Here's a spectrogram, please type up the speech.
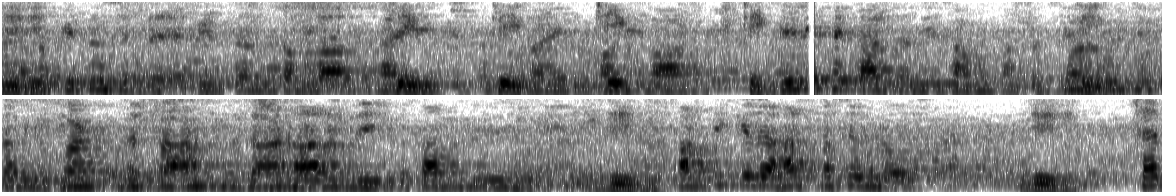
ਜੀ, ਜੀ। ਕੀਰਤਨ ਸਿੱਖਦੇ ਆ ਕੀਰਤਨ ਤਬਲਾ ਸਿਖਾਈ ਠੀਕ, ਠੀਕ, ਠੀਕ। ਜਿਹੜੀ ਇੱਥੇ ਕਾਸ ਸ਼ਾਮ ਨੂੰ ਪੰਜ ਠੀਕ। ਕੋਈ ਚੀਜ਼ ਦੀ ਪਰ ਦਸਤਾਰ ਦਸਤਾਰ ਬਣਨ ਦੀ ਸਭ ਨੂੰ ਹੋਣੀ ਜੀ ਜੀ। ਹਰ ਤਰੀਕੇ ਦਾ ਹਰ ਪਾਸੇ ਬਣਾਓ ਜੀ ਜੀ। ਸਰ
